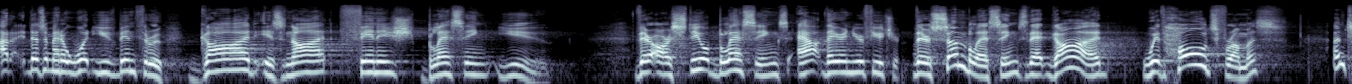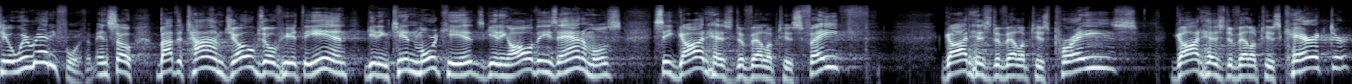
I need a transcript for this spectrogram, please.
it doesn't matter what you've been through, God is not finished blessing you. There are still blessings out there in your future. There's some blessings that God withholds from us until we're ready for them. And so by the time Job's over here at the end, getting 10 more kids, getting all these animals, see, God has developed his faith, God has developed his praise, God has developed his character,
